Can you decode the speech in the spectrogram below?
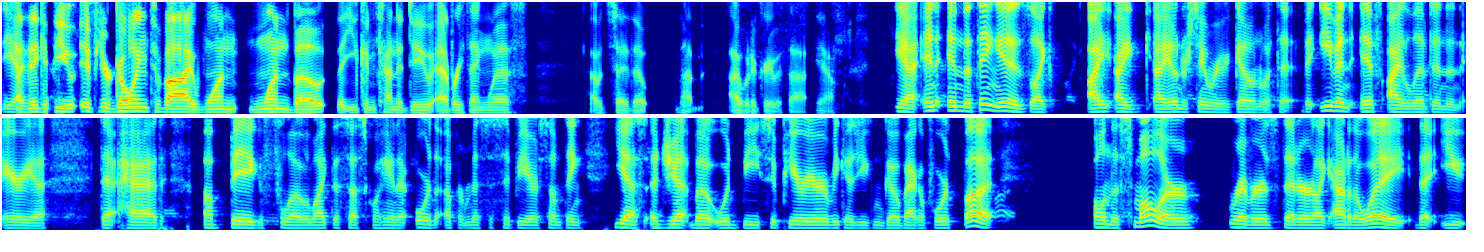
Yeah I think if you if you're going to buy one one boat that you can kind of do everything with, I would say that that I would agree with that. Yeah. Yeah, and and the thing is, like, I I I understand where you're going with it, but even if I lived in an area that had a big flow like the Susquehanna or the Upper Mississippi or something, yes, a jet boat would be superior because you can go back and forth. But on the smaller rivers that are like out of the way, that you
